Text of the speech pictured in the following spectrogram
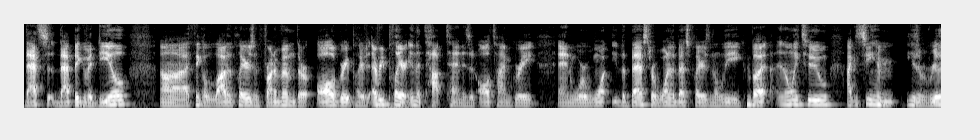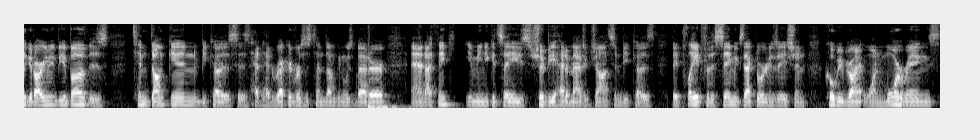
that's that big of a deal. Uh, I think a lot of the players in front of him, they're all great players. Every player in the top 10 is an all time great and were one, the best or one of the best players in the league. But only two I can see him. He's a really good argument to be above is Tim Duncan because his head-to-head record versus Tim Duncan was better, and I think I mean you could say he should be ahead of Magic Johnson because they played for the same exact organization. Kobe Bryant won more rings.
